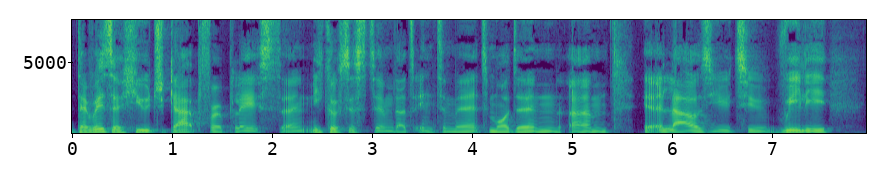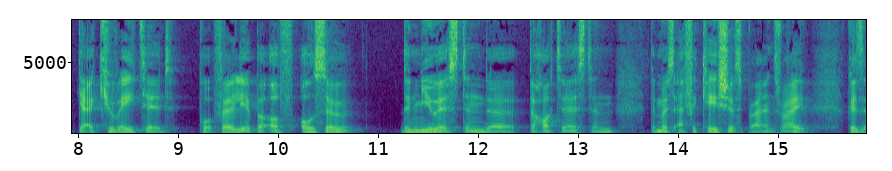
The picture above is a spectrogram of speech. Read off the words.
there is a huge gap for a place, an ecosystem that's intimate, modern. Um, it allows you to really get a curated portfolio, but of also the newest and the the hottest and the most efficacious brands, right? Because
